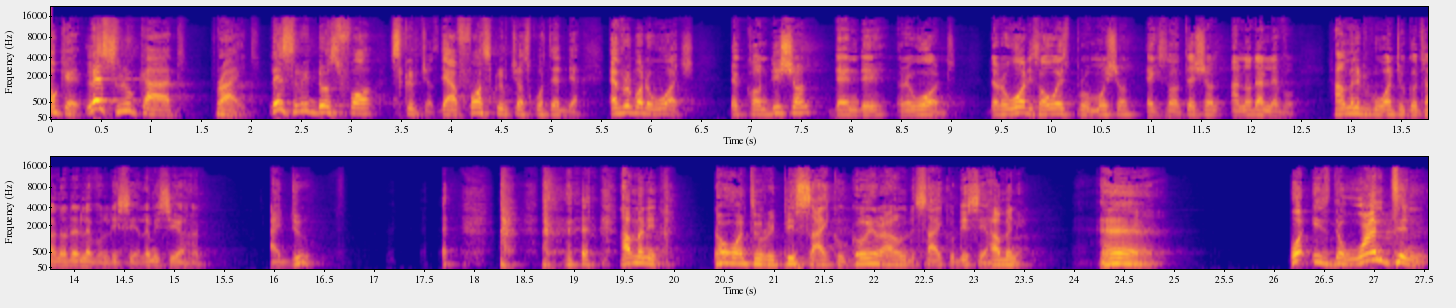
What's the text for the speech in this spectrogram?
Okay, let's look at pride. Let's read those four scriptures. There are four scriptures quoted there. Everybody watch. The condition, then the reward. The reward is always promotion, exaltation, another level. How many people want to go to another level this year? Let me see your hand. I do. How many don't want to repeat cycle, going around the cycle this year? How many? What is the one thing,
